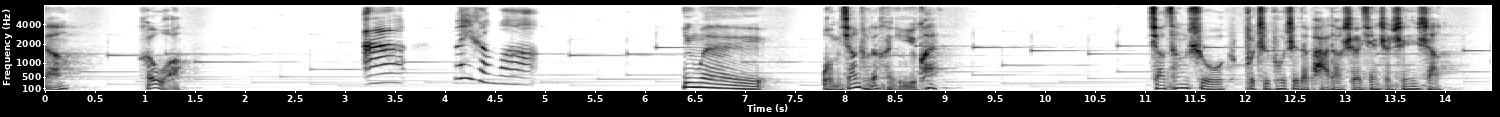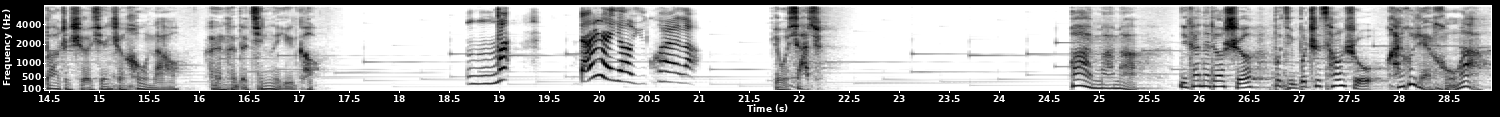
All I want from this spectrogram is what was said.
啊，和我。啊？为什么？因为我们相处的很愉快。小仓鼠扑哧扑哧的爬到蛇先生身上，抱着蛇先生后脑，狠狠的亲了一口。嗯，当然要愉快了。给我下去！哇，妈妈，你看那条蛇不仅不吃仓鼠，还会脸红啊！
